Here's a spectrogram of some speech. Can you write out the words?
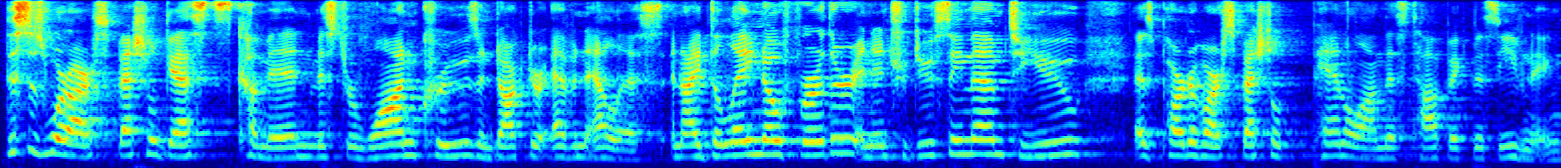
This is where our special guests come in, Mr. Juan Cruz and Dr. Evan Ellis, and I delay no further in introducing them to you as part of our special panel on this topic this evening.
